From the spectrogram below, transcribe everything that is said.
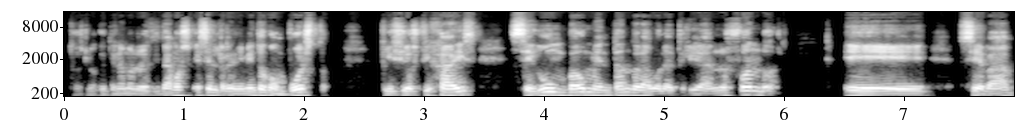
Entonces, lo que tenemos, necesitamos es el rendimiento compuesto, que si os fijáis, según va aumentando la volatilidad en los fondos, eh, se va,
